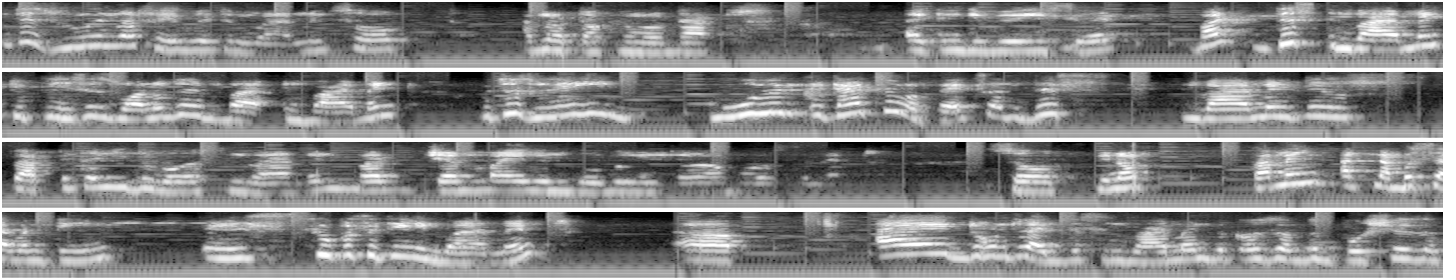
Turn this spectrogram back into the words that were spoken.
it has ruined my favorite environment, so I'm not talking about that. I can give you easier. But this environment replaces one of the envi- environment which is really cool and it had some effects and this environment is practically the worst environment, but gem mine and global winter are worse than it. So, you know, coming at number 17 is Super City environment. Uh, I don't like this environment because of the bushes of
